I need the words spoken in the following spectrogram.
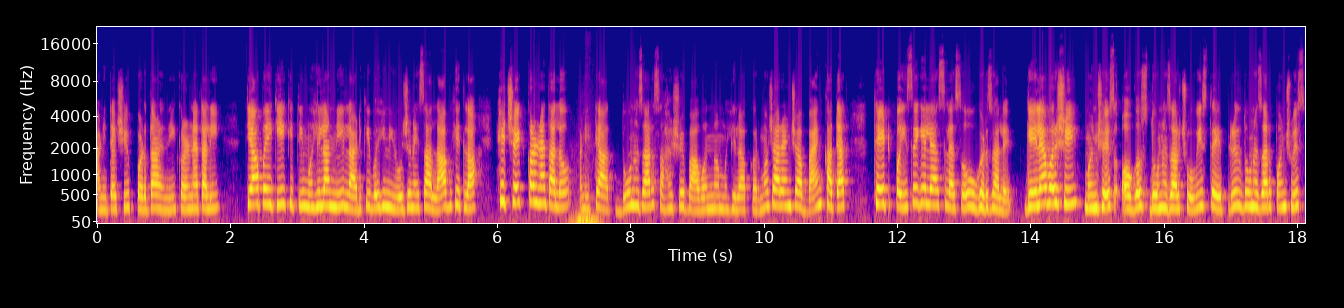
आणि त्याची पडताळणी करण्यात आली. त्यापैकी किती महिलांनी लाडकी बहीण योजनेचा लाभ घेतला हे चेक करण्यात आलं आणि त्यात दोन हजार सहाशे बावन्न महिला कर्मचाऱ्यांच्या बँक खात्यात थेट पैसे गेले असल्याचं उघड झालंय. गेल्या वर्षी म्हणजेच ऑगस्ट दोन हजार चोवीस ते एप्रिल दोन हजार पंचवीस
